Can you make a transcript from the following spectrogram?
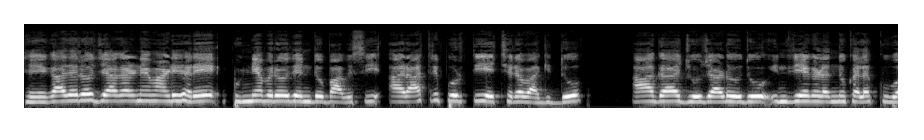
ಹೇಗಾದರೂ ಜಾಗರಣೆ ಮಾಡಿದರೆ ಪುಣ್ಯ ಬರುವುದೆಂದು ಭಾವಿಸಿ ಆ ರಾತ್ರಿ ಪೂರ್ತಿ ಎಚ್ಚರವಾಗಿದ್ದು, ಆಗ ಜೂಜಾಡುವುದು ಇಂದ್ರಿಯಗಳನ್ನು ಕಲಕುವ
